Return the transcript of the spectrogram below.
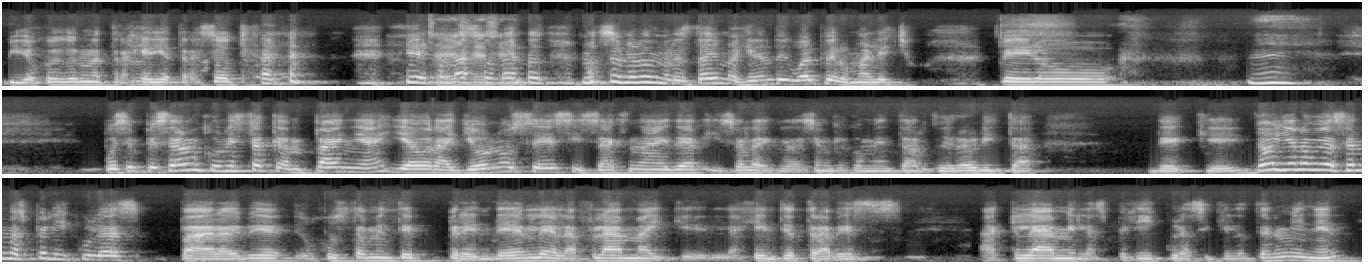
videojuego era una tragedia tras otra. más, o Menos, más o menos me lo estaba imaginando igual, pero mal hecho. Pero pues empezaron con esta campaña y ahora yo no sé si Zack Snyder hizo la declaración que comenta Arthur ahorita de que no, ya no voy a hacer más películas para justamente prenderle a la flama y que la gente otra vez aclame las películas y que lo terminen,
